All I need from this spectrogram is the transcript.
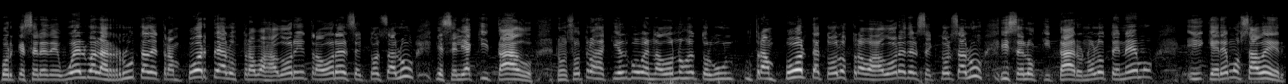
porque se le devuelva la ruta de transporte a los trabajadores y trabajadoras del sector salud que se le ha quitado. Nosotros aquí el gobernador nos otorgó un, transporte a todos los trabajadores del sector salud y se lo quitaron. No lo tenemos y queremos saber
